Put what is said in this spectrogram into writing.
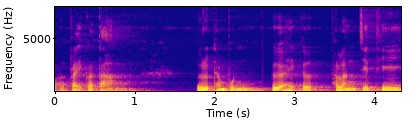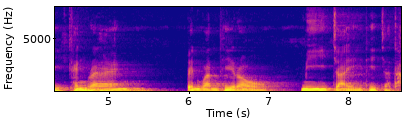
หรือใครก็ตาม หรือทำบุญเพื่อให้เกิดพลังจิตที่แข็งแรง เป็นวันที่เรามีใจที่จะท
